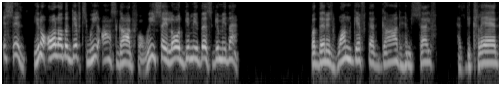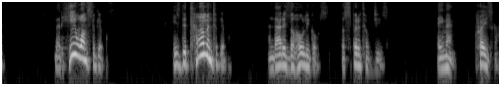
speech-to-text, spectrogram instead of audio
This is, you know, all other gifts we ask God for. We say, Lord, give me this, give me that. But there is one gift that God Himself has declared that He wants to give us. He's determined to give us. And that is the Holy Ghost, the Spirit of Jesus. Amen. Praise God.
